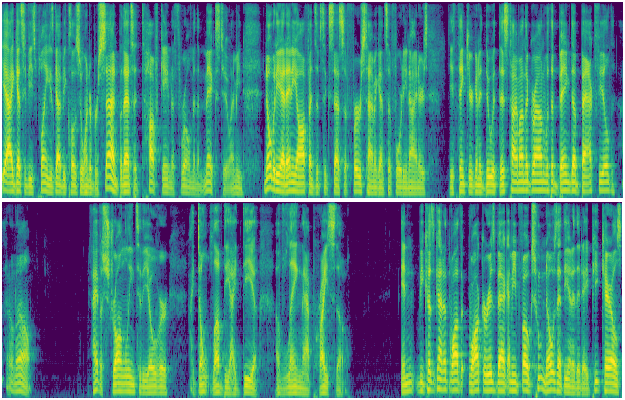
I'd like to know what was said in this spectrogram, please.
yeah, I guess if he's playing, he's got to be close to 100%, but that's a tough game to throw him in the mix to. I mean, nobody had any offensive success the first time against the 49ers. Do you think you're going to do it this time on the ground with a banged up backfield? I don't know. I have a strong lean to the over. I don't love the idea of laying that price, though. And because Kenneth Walker is back, I mean, folks, who knows at the end of the day? Pete Carroll's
